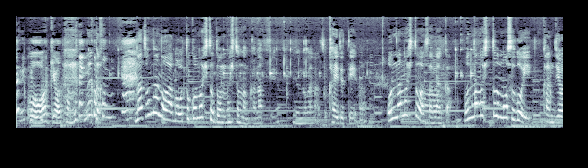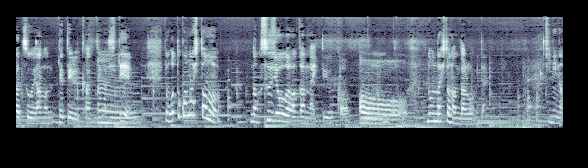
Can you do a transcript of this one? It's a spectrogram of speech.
もうわけわかんないなんか謎なのはあの男の人どんな人なんかなっていうのが謎。カエル亭の女の人はさなんか女の人のすごい感じはすごいあの出てる感じがしてうん。でも男の人のなんか素性が分かんないっていうかあー。どんな人なんだろうみたいな。気にな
